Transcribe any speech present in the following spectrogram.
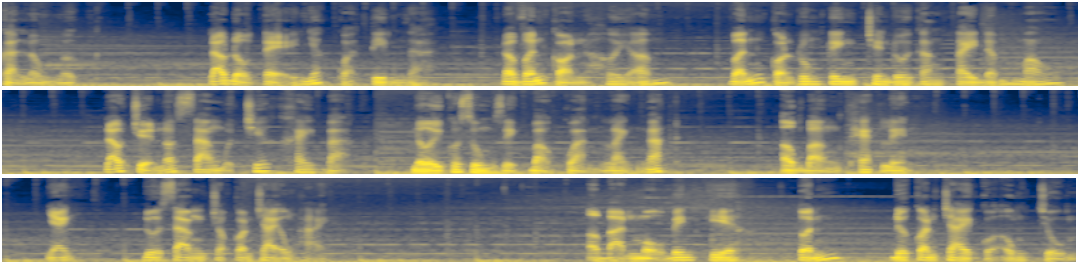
cả lồng ngực. Lão đầu tệ nhấc quả tim ra. Nó vẫn còn hơi ấm, vẫn còn rung rinh trên đôi găng tay đẫm máu. Lão chuyển nó sang một chiếc khay bạc Nơi có dung dịch bảo quản lạnh ngắt. Ông bằng thét lên. Nhanh, đưa sang cho con trai ông Hải. Ở bàn mộ bên kia Tuấn, đứa con trai của ông trùm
